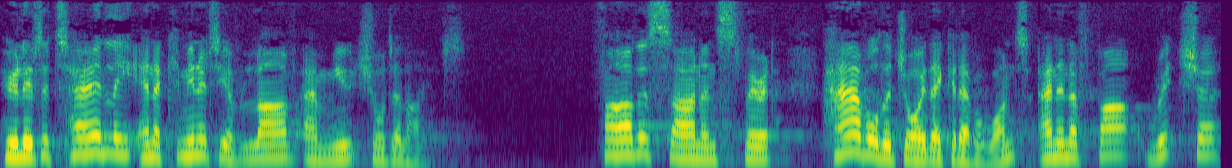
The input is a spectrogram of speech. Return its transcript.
who lives eternally in a community of love and mutual delight. Father, Son, and Spirit have all the joy they could ever want, and in a far richer,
